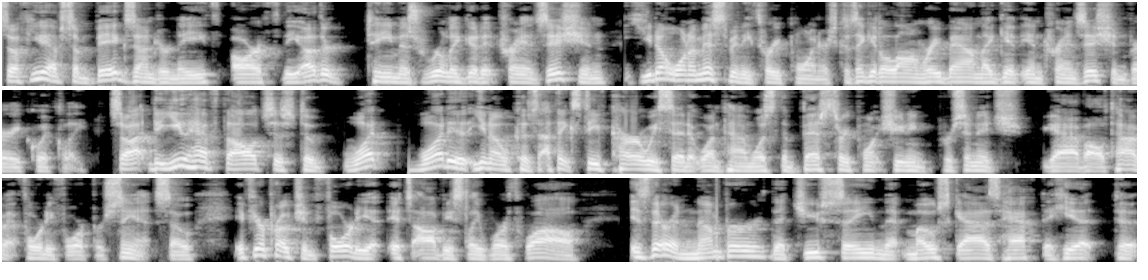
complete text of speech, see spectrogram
So if you have some bigs underneath, or if the other team is really good at transition, you don't want to miss many three pointers because they get a long rebound, they get in transition very quickly. So do you have thoughts as to what what is you know because I think Steve Kerr we said at one time was the best three point shooting percentage guy of all time at forty four percent. So if you're approaching forty, it, it's obviously worthwhile. Is there a number that you've seen that most guys have to hit to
